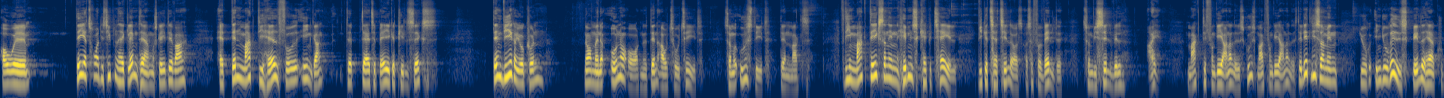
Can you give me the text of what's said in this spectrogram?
Og øh, det, jeg tror, at disciplene havde glemt her måske, det var, at den magt, de havde fået en gang, der er tilbage i kapitel 6, den virker jo kun, når man er underordnet den autoritet, som er udstedt den magt. Fordi magt, det er ikke sådan en himmelsk kapital, vi kan tage til os og så forvalte, som vi selv vil. Nej, magt det fungerer anderledes. Guds magt fungerer anderledes. Det er lidt ligesom en, en juridisk billede her kunne,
